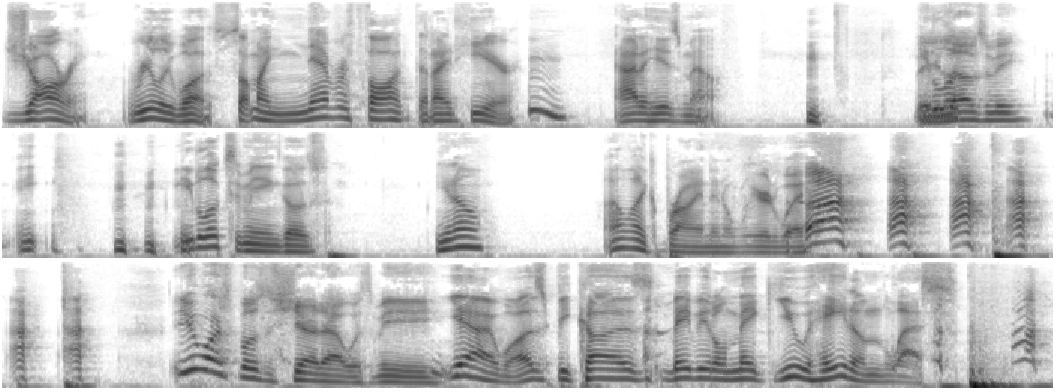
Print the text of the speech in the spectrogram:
jarring. Really was something I never thought that I'd hear out of his mouth. He, looked- loves me. He he looks at me and goes, "You know, I like Brian in a weird way." You weren't supposed to share that with me. yeah, I was because maybe it'll make you hate him less.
